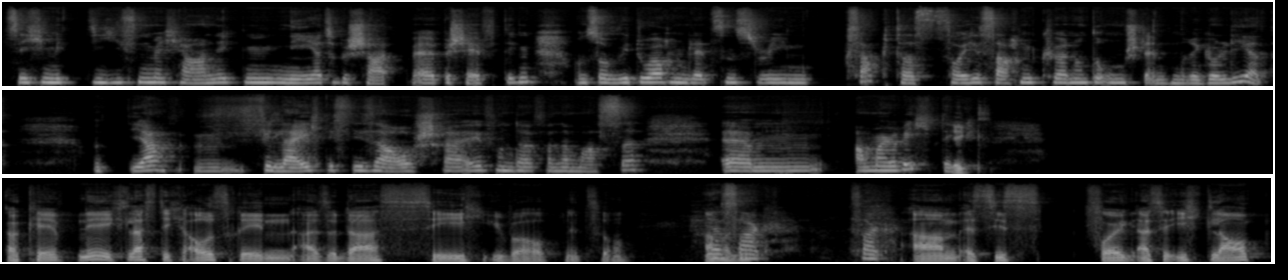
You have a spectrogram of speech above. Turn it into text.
sich mit diesen Mechaniken näher zu äh, beschäftigen. Und so wie du auch im letzten Stream gesagt hast, solche Sachen gehören unter Umständen reguliert. Und ja, vielleicht ist dieser Aufschrei von der, von der Masse ähm, einmal richtig. Ich Okay, nee, ich lass dich ausreden. Also das sehe ich überhaupt nicht so. Aber ja, sag, sag. Ähm, es ist folgend, also ich glaube,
